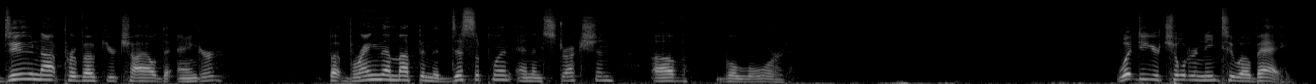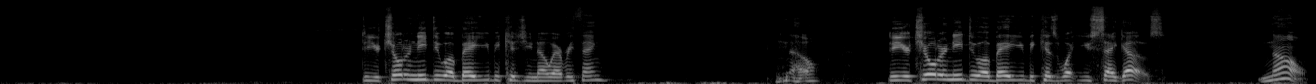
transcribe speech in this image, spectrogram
do not provoke your child to anger, but bring them up in the discipline and instruction of the Lord. What do your children need to obey? Do your children need to obey you because you know everything? No. Do your children need to obey you because what you say goes? No.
